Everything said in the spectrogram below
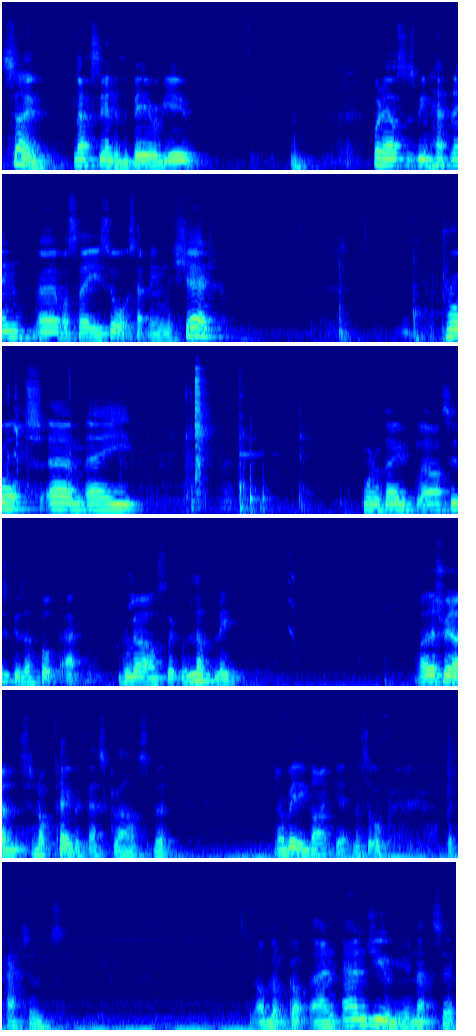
So that's the end of the beer review. What else has been happening? Uh, I'll say you saw what's happening in the shed. Brought um, a one of those glasses because I thought that glass looked lovely. I just realised it's an Oktoberfest glass, but I really liked it. The sort of the patterns. I've not got and and Union. That's it.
